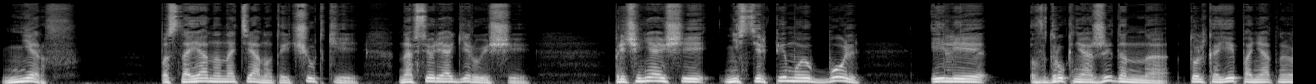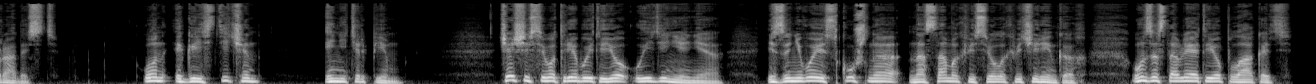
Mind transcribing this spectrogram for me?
Нерв, постоянно натянутый, чуткий, на все реагирующий, причиняющий нестерпимую боль или вдруг неожиданно только ей понятную радость. Он эгоистичен и нетерпим. Чаще всего требует ее уединения. Из-за него ей скучно на самых веселых вечеринках. Он заставляет ее плакать,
